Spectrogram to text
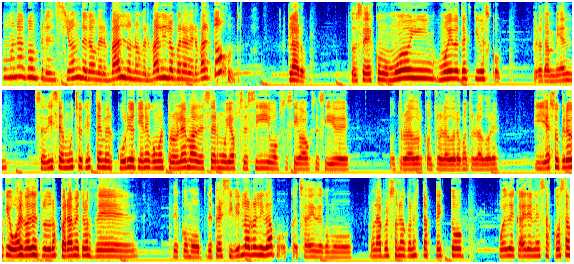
una comprensión de lo verbal, lo no verbal y lo paraverbal, todo junto. Claro. Entonces es como muy, muy detectivesco. Pero también se dice mucho que este Mercurio tiene como el problema de ser muy obsesivo, obsesiva, obsesiva, controlador, controladora, controladores. Y eso creo que igual va dentro de los parámetros de, de como de percibir la realidad, pues, ¿cachai? De como una persona con este aspecto puede caer en esas cosas,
